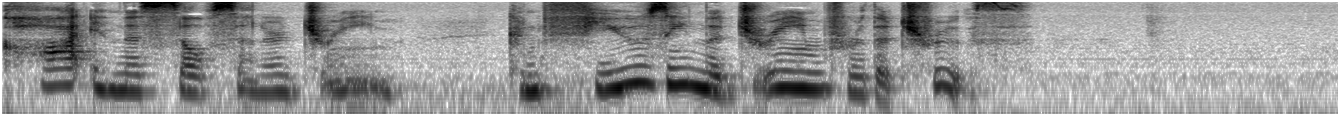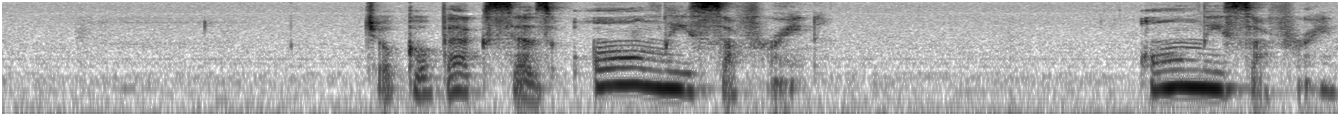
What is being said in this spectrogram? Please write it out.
Caught in this self centered dream, confusing the dream for the truth. Joko Beck says only suffering, only suffering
